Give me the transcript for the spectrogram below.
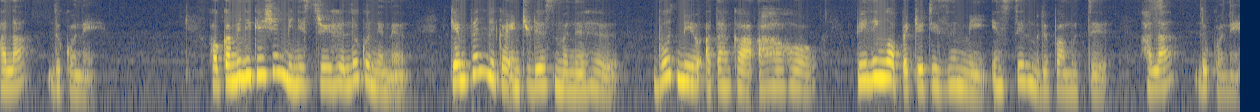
लुकोने हो कम्युनिकेशन मिनिस्ट्री है लुकोने ने कैंपेन में का इंट्रोड्यूस मन है बूथ में आतंका आहा हो feeling of patriotism me instill mudu mudupamutu hala lukone.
